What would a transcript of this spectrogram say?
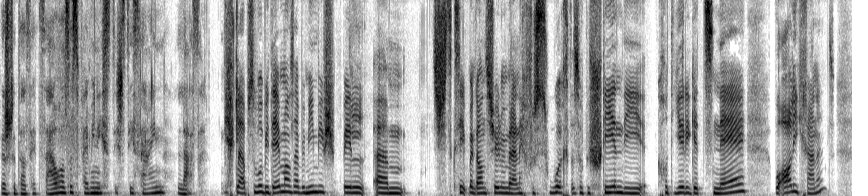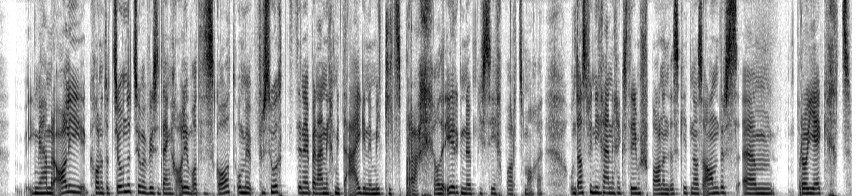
Würdest du das jetzt auch als ein feministisches Design lesen? Ich glaube, sowohl bei dem als auch bei meinem Beispiel ähm, sieht man ganz schön, wie man eigentlich versucht, also bestehende Kodierungen zu nehmen, die alle kennen. Irgendwie haben wir alle Konnotationen dazu, wir wissen eigentlich alle, um was es geht und man versucht dann eben eigentlich mit eigenen Mitteln zu brechen oder irgendetwas sichtbar zu machen. Und das finde ich eigentlich extrem spannend. Es gibt noch ein anderes ähm, Projekt,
